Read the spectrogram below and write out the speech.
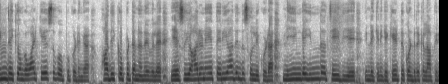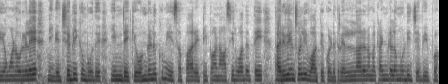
இன்றைக்கு உங்க வாழ்க்கை இயேசுக்கு ஒப்பு கொடுங்க பாதிக்கப்பட்ட நினைவில் இயேசு யாருனே தெரியாது என்று சொல்லி கூட நீங்க இந்த செய்தியை இன்றைக்கு நீங்க கேட்டுக்கொண்டிருக்கலாம். பிரியமானவர்களே நீங்க ஜெபிக்கும் போது இன்றைக்கு உங்களுக்கும் ஏசப்பா ரெட்டிப்பான ஆசீர்வாதத்தை தருவேன்னு சொல்லி வாக்கு கொடுத்துரு. எல்லாரும் நம்ம கண்களை மூடி ஜெபிப்போம்.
